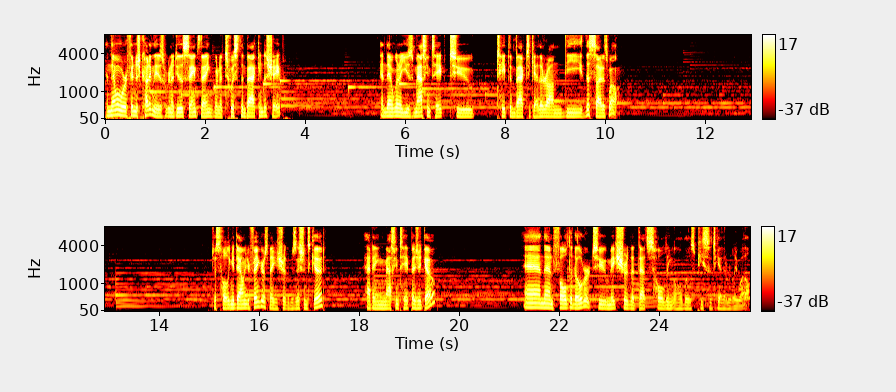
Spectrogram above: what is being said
And then when we're finished cutting these, we're going to do the same thing. We're going to twist them back into shape. And then we're going to use masking tape to tape them back together on the this side as well. Just holding it down with your fingers, making sure the position's good. Adding masking tape as you go. And then fold it over to make sure that that's holding all those pieces together really well.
